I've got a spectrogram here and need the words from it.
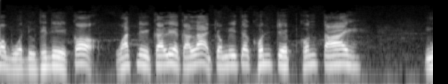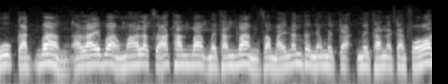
มาบวชอยู่ที่นี่ ก็วัดนี่ก็เรียกกันละจะมีแต่คนเจ็บคนตาย งูกัดบ้าง อะไรบ้างมารักษาทันบ้างไม่ทันบ้าง สมัยนั้นท่านยังไม่จะไม่ทันอาจารย์ฟ้อน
